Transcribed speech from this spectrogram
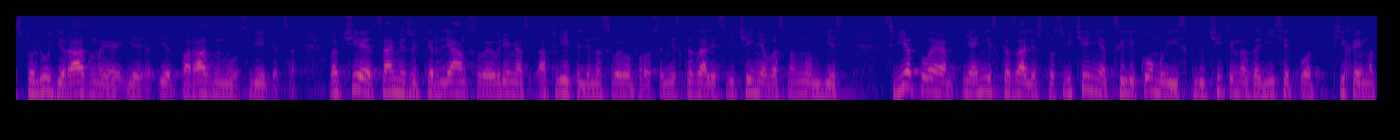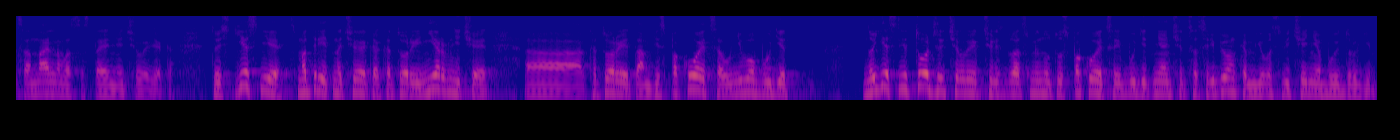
что люди разные и, и по-разному светятся. Вообще, сами же Кирлян в свое время ответили на свой вопрос. Они сказали, свечение в основном есть светлое, и они сказали, что свечение целиком и исключительно зависит от психоэмоционального состояния человека. То есть, если смотреть на человека, который нервничает, а, который там беспокоится, у него будет но если тот же человек через 20 минут успокоится и будет нянчиться с ребенком, его свечение будет другим.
